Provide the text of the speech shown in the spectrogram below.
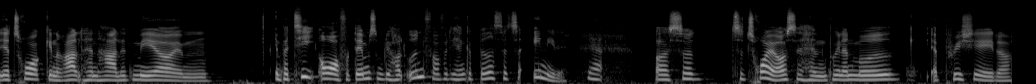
jeg tror generelt, han har lidt mere øhm, empati over for dem, som bliver holdt udenfor, fordi han kan bedre sætte sig ind i det. Ja. Og så, så tror jeg også, at han på en eller anden måde appreciater,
